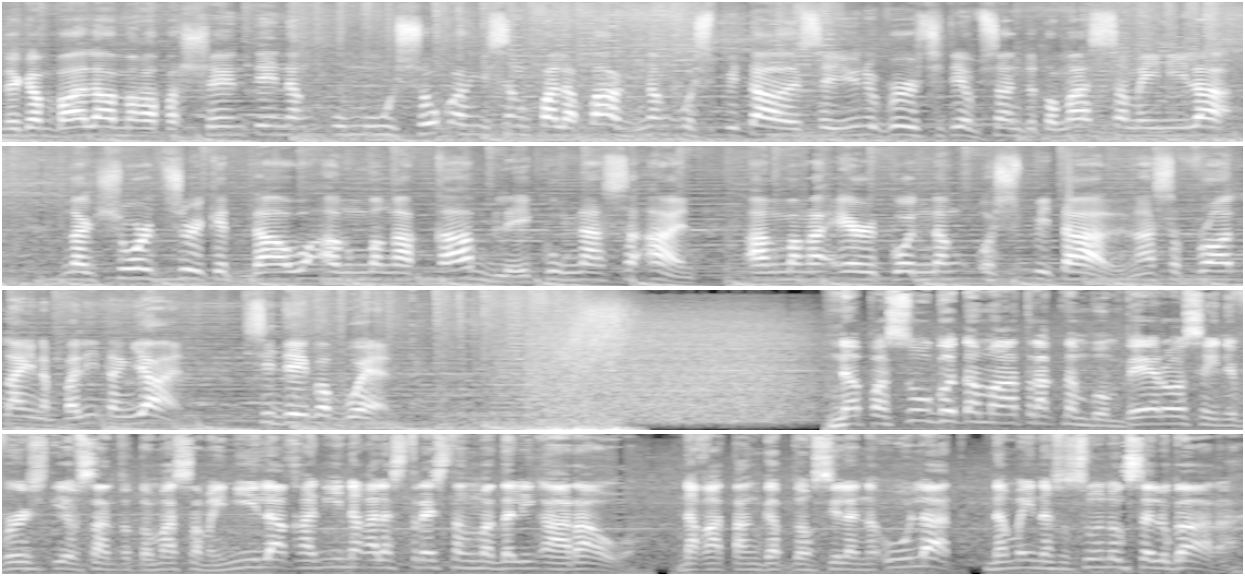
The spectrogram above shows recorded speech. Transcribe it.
Nagambala ang mga pasyente nang umusok ang isang palapag ng ospital sa University of Santo Tomas sa Maynila. Nag-short circuit daw ang mga kable kung nasaan ang mga aircon ng ospital. Nasa frontline ng balitang yan, si Dave Abuel. Napasugod ang mga truck ng bombero sa University of Santo Tomas sa Maynila kaninang alas 3 ng madaling araw. Nakatanggap daw sila ng ulat na may nasusunog sa lugar.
